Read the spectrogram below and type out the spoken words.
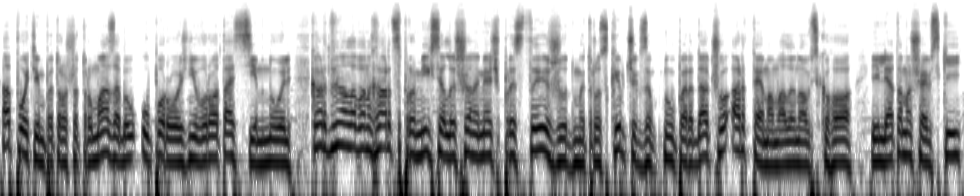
а потім Петро Шатрума забив у порожні ворота 7-0. Кардинал Авангард спромігся лише на м'яч престижу. Дмитро Скипчик замкнув передачу Артема Малиновського. Ілля Тамашевський.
